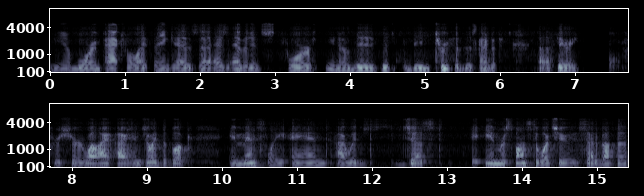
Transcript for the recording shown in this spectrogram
you know more impactful, I think, as uh, as evidence for you know the the, the truth of this kind of uh, theory for sure. Well, I, I enjoyed the book immensely, and I would just, in response to what you said about the,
